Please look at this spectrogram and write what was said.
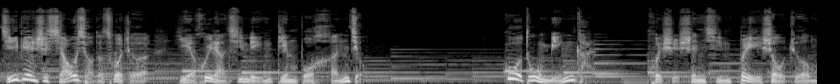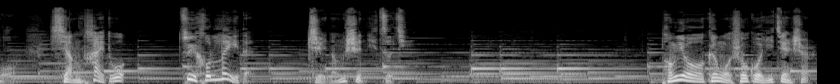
即便是小小的挫折，也会让心灵颠簸很久。过度敏感会使身心备受折磨，想太多，最后累的只能是你自己。朋友跟我说过一件事儿，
